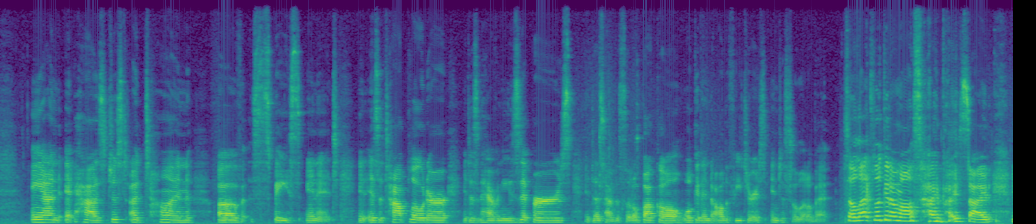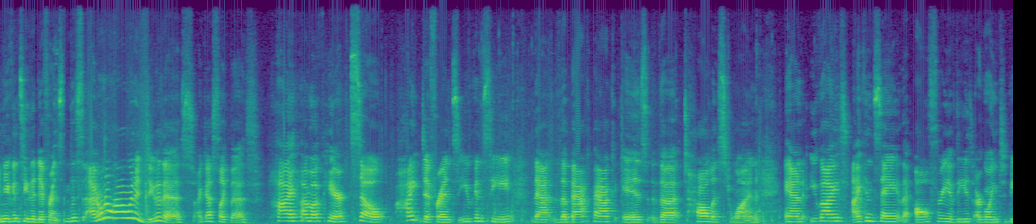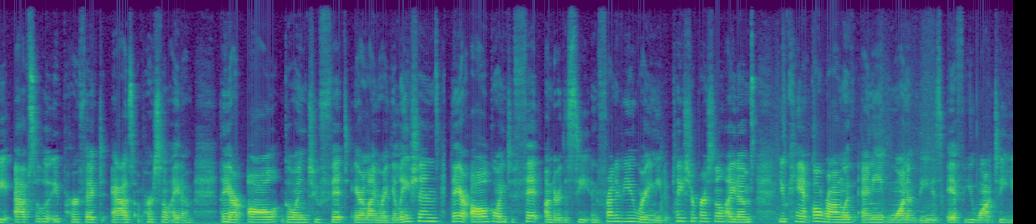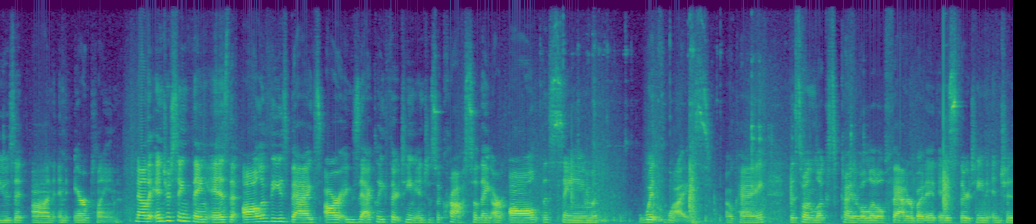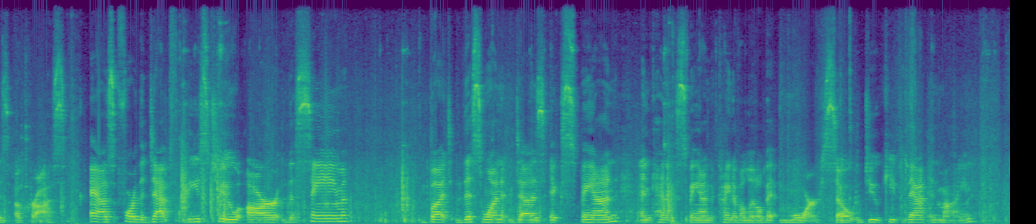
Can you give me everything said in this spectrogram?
and it has just a ton of space in it. It is a top loader. It doesn't have any zippers. It does have this little buckle. We'll get into all the features in just a little bit. So let's look at them all side by side and you can see the difference. This, I don't know how I'm gonna do this. I guess like this. Hi, I'm up here. So height difference, you can see that the backpack is the tallest one. And you guys, I can say that all three of these are going to be absolutely perfect as a personal item. They are all going to fit airline regulations. They are all going to fit under the seat in front of you where you need to place your personal items. You can't go wrong with any one of these if you want to use it on an airplane. Now the interesting thing is that all of these bags are exactly 13 inches across, so they are all the same width-wise, okay? This one looks kind of a little fatter, but it is 13 inches across. As for the depth, these two are the same but this one does expand and can expand kind of a little bit more. So do keep that in mind.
